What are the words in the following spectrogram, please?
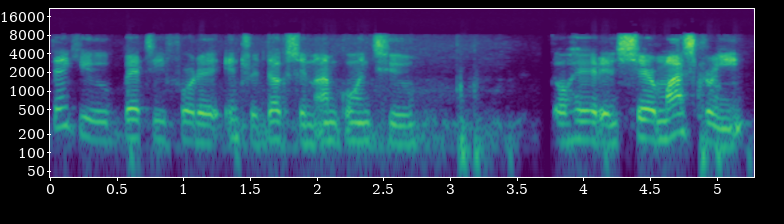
Thank you, Betsy, for the introduction. I'm going to go ahead and share my screen.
